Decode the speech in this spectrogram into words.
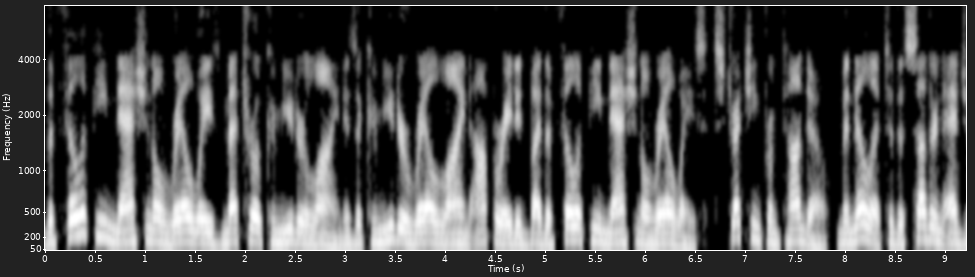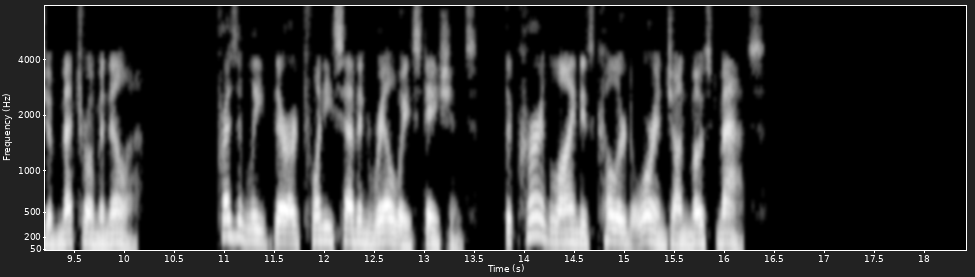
The Philippine National Railways Metro Commuter Line is a commuter rail line operated by the Philippine National Railways, stretching from Tondo, Manila to the southern edge of Metro Manila. Presently, there are 27 railway stations. The current line is colored orange on most maps.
